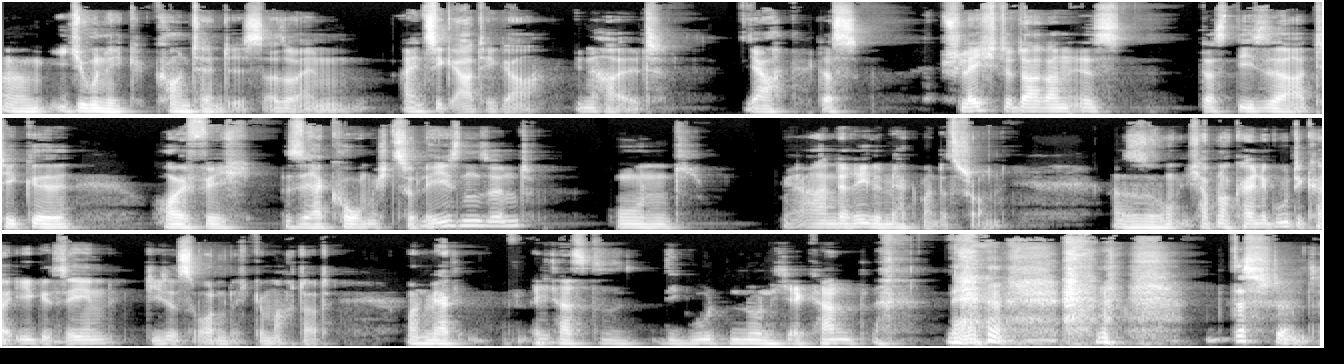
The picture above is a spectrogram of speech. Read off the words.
ähm, unique Content ist, also ein einzigartiger Inhalt. Ja, das Schlechte daran ist, dass diese Artikel häufig sehr komisch zu lesen sind und ja, in der Regel merkt man das schon. Also ich habe noch keine gute KI gesehen, die das ordentlich gemacht hat. Man merkt. Echt hast du die guten nur nicht erkannt. das stimmt.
